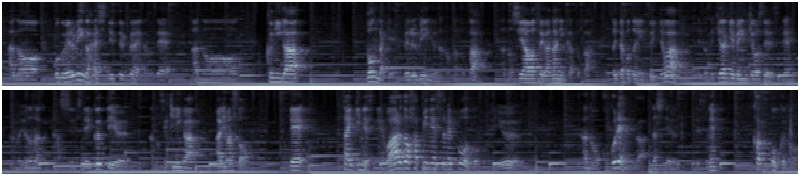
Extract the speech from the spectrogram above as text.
あの、僕、ウェルビーイング林って言ってるくらいなので、あの、国がどんだけウェルビーイングなのかとか、あの、幸せが何かとか、そういったことについては、えっと、できるだけ勉強してですね、あの、世の中に発信していくっていう、あの、責任がありますと。で、最近ですね、ワールドハピネスレポートっていう、あの、国連が出してるんですね。各国の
